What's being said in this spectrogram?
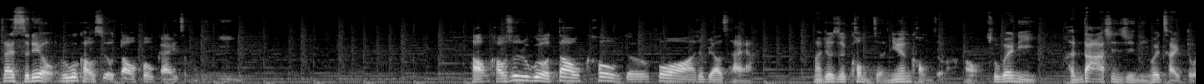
在十六，如果考试有倒扣该怎么应？好，考试如果有倒扣的话，就不要猜啊，那就是空着，宁愿空着嘛。哦，除非你很大的信心你会猜对，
